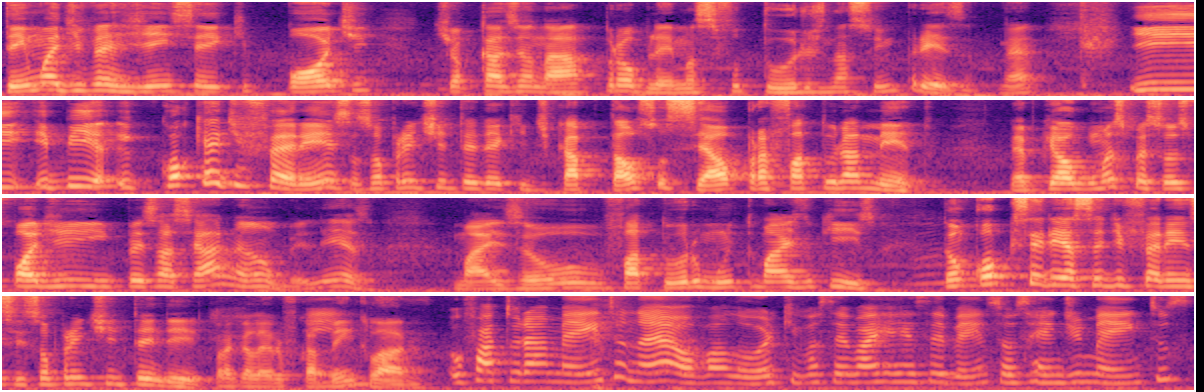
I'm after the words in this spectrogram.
tem uma divergência aí que pode te ocasionar problemas futuros na sua empresa, né? E, e Bia, e qual que é a diferença, só para a gente entender aqui, de capital social para faturamento? Né? Porque algumas pessoas podem pensar assim, ah, não, beleza, mas eu faturo muito mais do que isso. Então, qual que seria essa diferença, só para a gente entender, para a galera ficar bem claro? O faturamento, né, é o valor que você vai recebendo, seus rendimentos,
